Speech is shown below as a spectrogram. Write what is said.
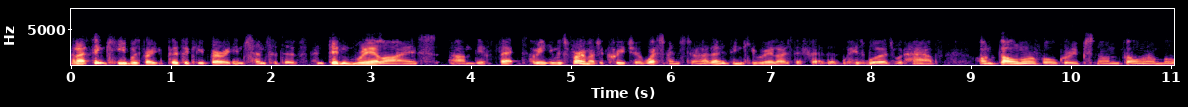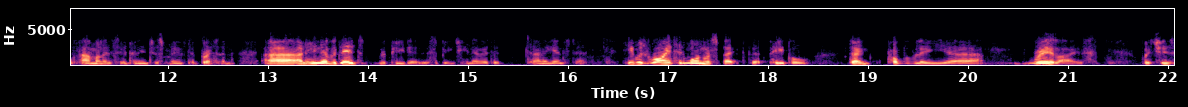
And I think he was very politically very insensitive and didn't realise um, the effect. I mean, he was very much a creature of Westminster, and I don't think he realised the effect that his words would have on vulnerable groups and on vulnerable families who'd only just moved to Britain. Uh, and he never did repudiate this speech. He never did turn against it. He was right in one respect that people don't probably uh, realise, which is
